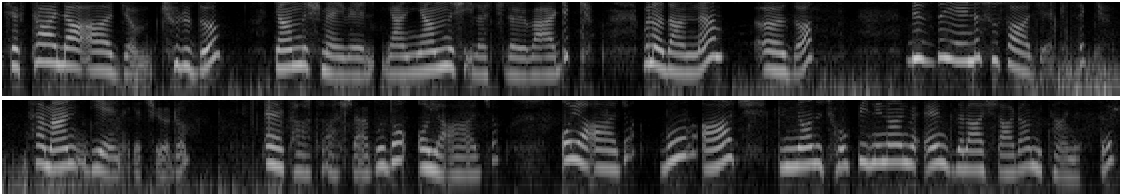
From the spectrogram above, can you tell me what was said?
Şeftali ağacım çürüdü. Yanlış meyve yani yanlış ilaçları verdik. Bu nedenle öldü. Biz de yerine sus ağacı ektik. Hemen diğerine geçiyorum. Evet arkadaşlar bu da oya ağacı. Oya ağacı bu ağaç dünyada çok bilinen ve en güzel ağaçlardan bir tanesidir.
